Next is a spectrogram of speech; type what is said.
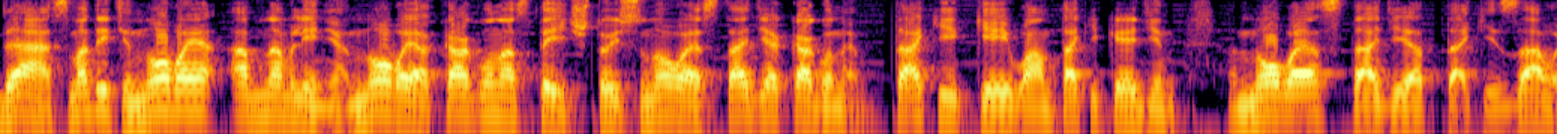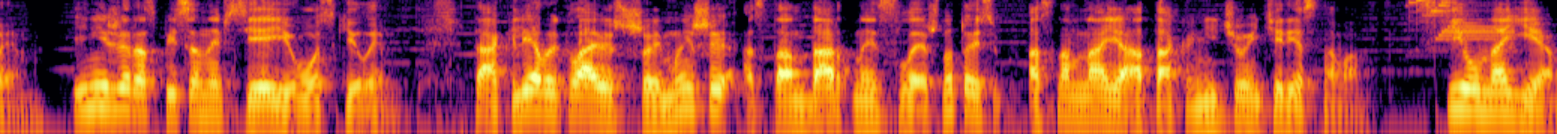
Да, смотрите, новое обновление, новая Kaguna Stage, то есть новая стадия Кагуны, Таки K1, Таки K1, новая стадия Такизавы. И ниже расписаны все его скиллы. Так, левой клавишей мыши стандартный слэш, ну то есть основная атака, ничего интересного. Скилл на E.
